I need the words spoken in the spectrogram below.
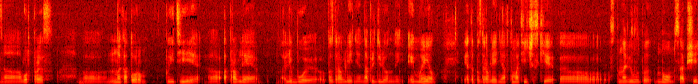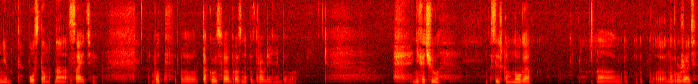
э, WordPress, э, на котором, по идее, э, отправляя любое поздравление на определенный email, это поздравление автоматически э, становилось бы новым сообщением, постом на сайте. Вот э, такое своеобразное поздравление было. Не хочу слишком много э, нагружать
